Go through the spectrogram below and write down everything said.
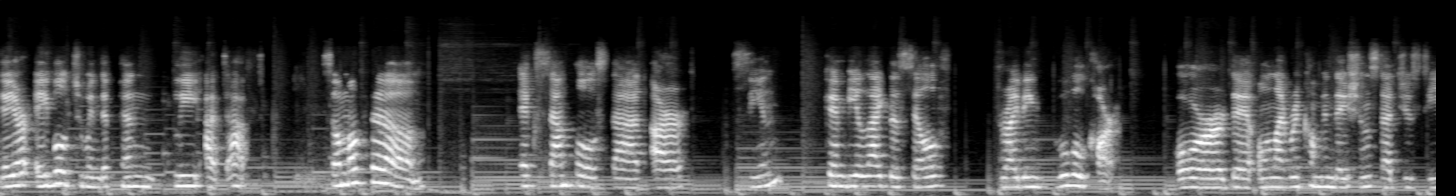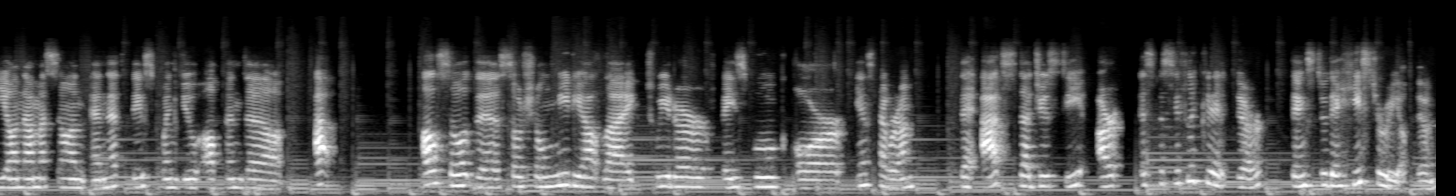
they are able to independently adapt some of the examples that are seen can be like the self-driving Google car or the online recommendations that you see on Amazon and Netflix when you open the app. Also, the social media like Twitter, Facebook, or Instagram, the ads that you see are specifically there thanks to the history of them.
